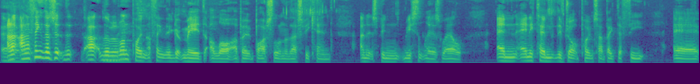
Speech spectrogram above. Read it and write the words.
Uh, And, I- and I think there's a, uh, there was one point I think they got made a lot about Barcelona this weekend, and it's been recently as well. And any time that they've dropped points, a big defeat, uh,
